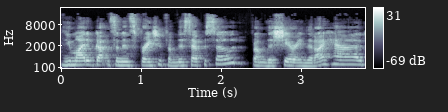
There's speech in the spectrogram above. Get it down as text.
you might have gotten some inspiration from this episode, from the sharing that I had,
